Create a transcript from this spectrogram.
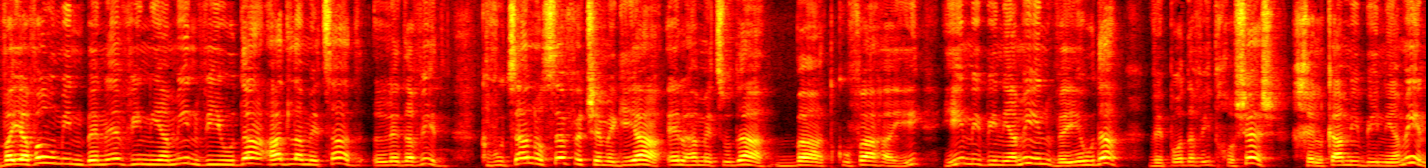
ויבואו מן בני בנימין ויהודה עד למצד לדוד. קבוצה נוספת שמגיעה אל המצודה בתקופה ההיא, היא מבנימין ויהודה. ופה דוד חושש, חלקם מבנימין,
